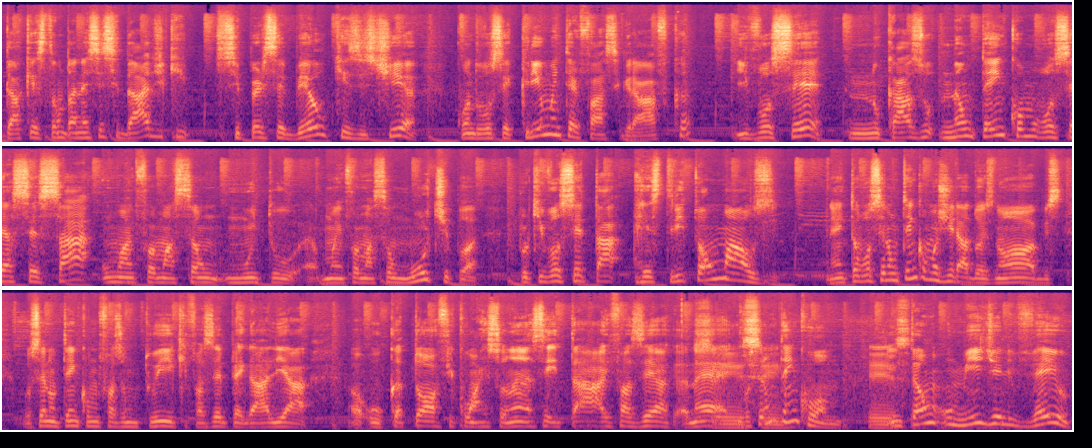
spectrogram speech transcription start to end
da questão da necessidade que se percebeu que existia quando você cria uma interface gráfica E você, no caso, não tem como você acessar uma informação muito. uma informação múltipla, porque você tá restrito a um mouse. né? Então você não tem como girar dois knobs, você não tem como fazer um tweak, fazer pegar ali a, a- o cutoff com a ressonância e tal, e fazer, a, né? Sim, você sim. não tem como. Isso. Então o MIDI ele veio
